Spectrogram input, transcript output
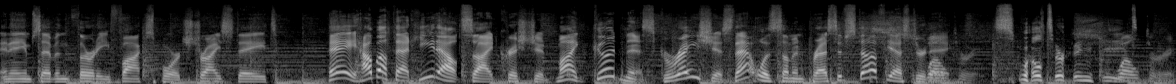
and AM 730 Fox Sports Tri State. Hey, how about that heat outside, Christian? My goodness gracious, that was some impressive stuff yesterday. Sweltering. Sweltering heat. Sweltering.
